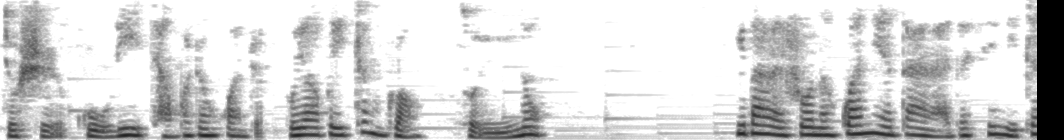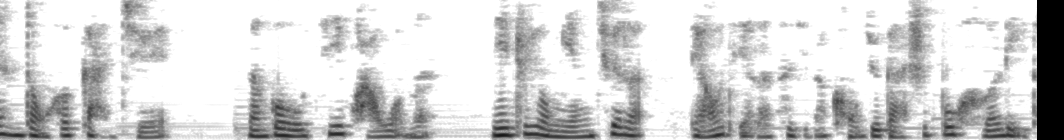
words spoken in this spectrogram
就是鼓励强迫症患者不要被症状所愚弄。一般来说呢，观念带来的心理震动和感觉能够击垮我们。你只有明确了了解了自己的恐惧感是不合理的，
